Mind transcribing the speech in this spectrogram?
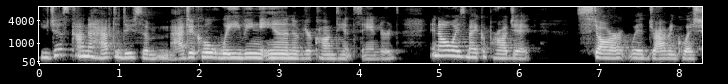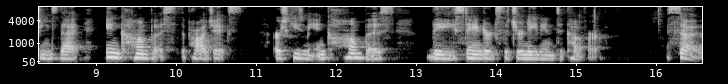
You just kind of have to do some magical weaving in of your content standards and always make a project start with driving questions that encompass the projects, or excuse me, encompass the standards that you're needing to cover. So,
